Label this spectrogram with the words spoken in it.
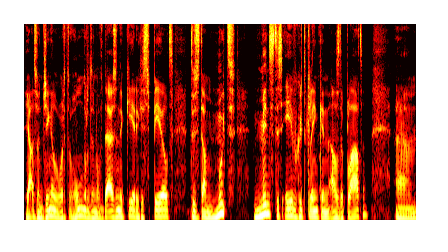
ja, zo'n jingle wordt honderden of duizenden keren gespeeld. Dus dat moet minstens even goed klinken als de platen. Ehm,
